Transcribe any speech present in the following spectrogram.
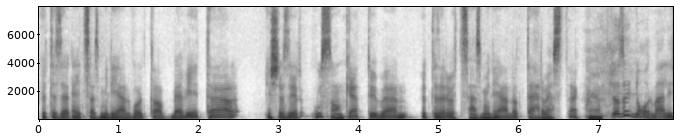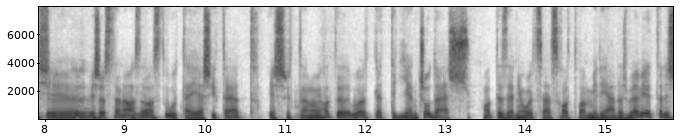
5400 milliárd volt a bevétel, és ezért 22-ben 5500 milliárdot terveztek. Ja. És az egy normális. Ö, és aztán az, az túl teljesített, és utána hat, lett egy ilyen csodás 6860 milliárdos bevétel, és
